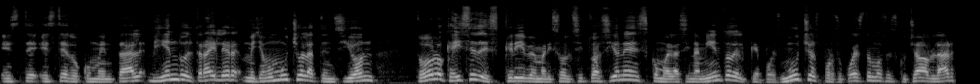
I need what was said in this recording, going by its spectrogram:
este, este documental. Viendo el tráiler me llamó mucho la atención todo lo que ahí se describe, Marisol, situaciones como el hacinamiento del que pues muchos por supuesto hemos escuchado hablar,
